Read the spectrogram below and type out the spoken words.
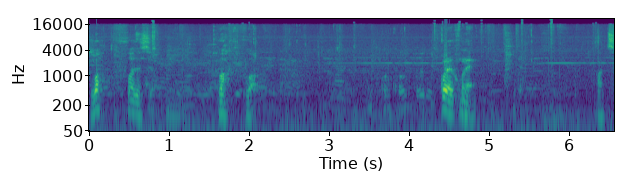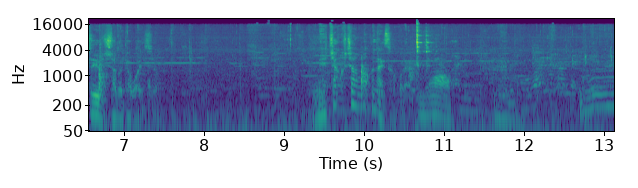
ふわっふわですよふわっふわこれこれ、あつゆしゃべった方がいいですよめちゃくちゃうまくないですかこれまあうーん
